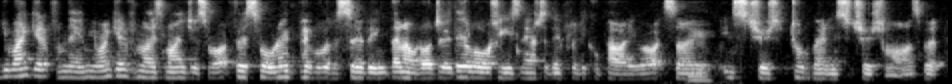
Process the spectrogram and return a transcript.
you won't get it from them. You won't get it from those majors, right? First of all, even people that are serving, they know what I do. Their loyalty is now to their political party, right? So, Mm. institution, talk about institutionalised, but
